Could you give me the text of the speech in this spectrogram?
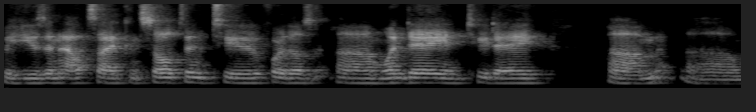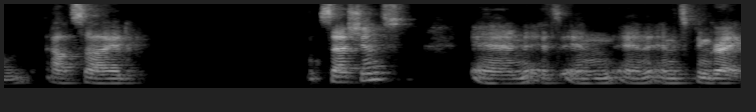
We use an outside consultant to for those um, one day and two day um, um outside sessions, and it's in and, and it's been great.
